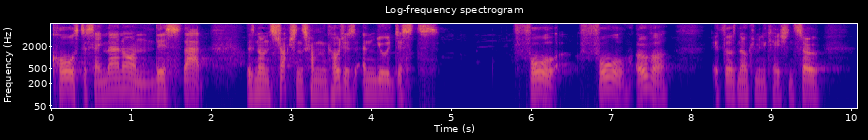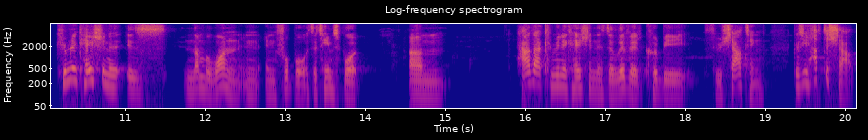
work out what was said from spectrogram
calls to say man on this that. There's no instructions from the coaches and you would just fall fall over if there's no communication. So communication is number one in, in football. It's a team sport. Um, how that communication is delivered could be through shouting because you have to shout.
